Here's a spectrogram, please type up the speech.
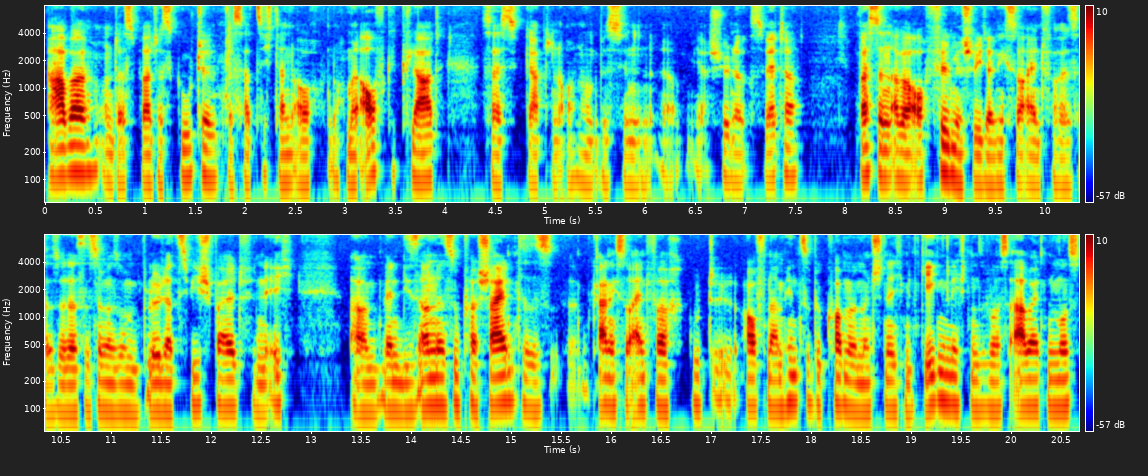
Aber, und das war das Gute, das hat sich dann auch nochmal aufgeklärt. Das heißt, es gab dann auch noch ein bisschen ja, schöneres Wetter. Was dann aber auch filmisch wieder nicht so einfach ist. Also das ist immer so ein blöder Zwiespalt, finde ich. Ähm, wenn die Sonne super scheint, ist äh, gar nicht so einfach, gute Aufnahmen hinzubekommen, wenn man ständig mit Gegenlicht und sowas arbeiten muss.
